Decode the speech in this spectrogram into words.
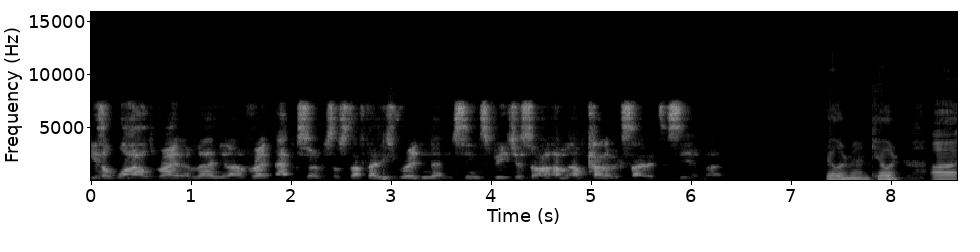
he's a wild writer, man. You know, I've read excerpts of stuff that he's written and seen speeches, so I'm I'm kind of excited to see it, man. Killer, man, killer. Uh,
